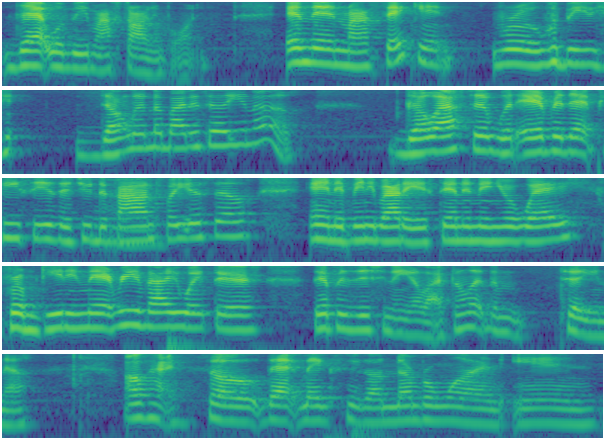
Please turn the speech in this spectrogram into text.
that would be my starting point. And then my second rule would be don't let nobody tell you no. Go after whatever that piece is that you mm-hmm. define for yourself. And if anybody is standing in your way from getting that, reevaluate their their position in your life. Don't let them tell you no. Okay, so that makes me go number one in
